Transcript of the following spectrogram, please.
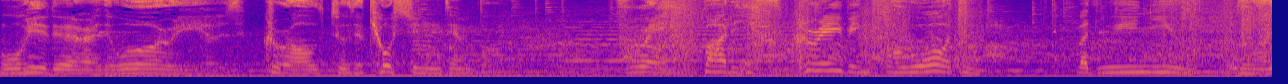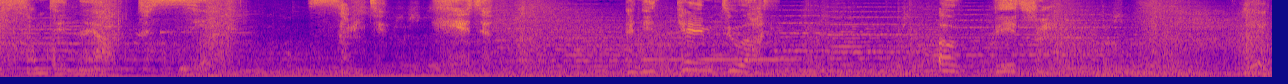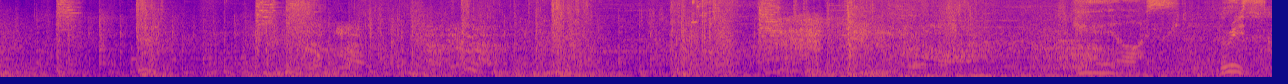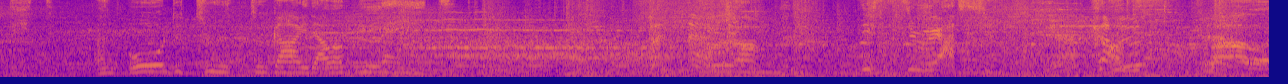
Withered warriors crawled to the Kyoshin temple. Frail bodies craving for water. But we knew there was something there to seek. Something hidden. And it came to us. A betrayal. risked it, and all the truth to guide our blade. From destruction comes power.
